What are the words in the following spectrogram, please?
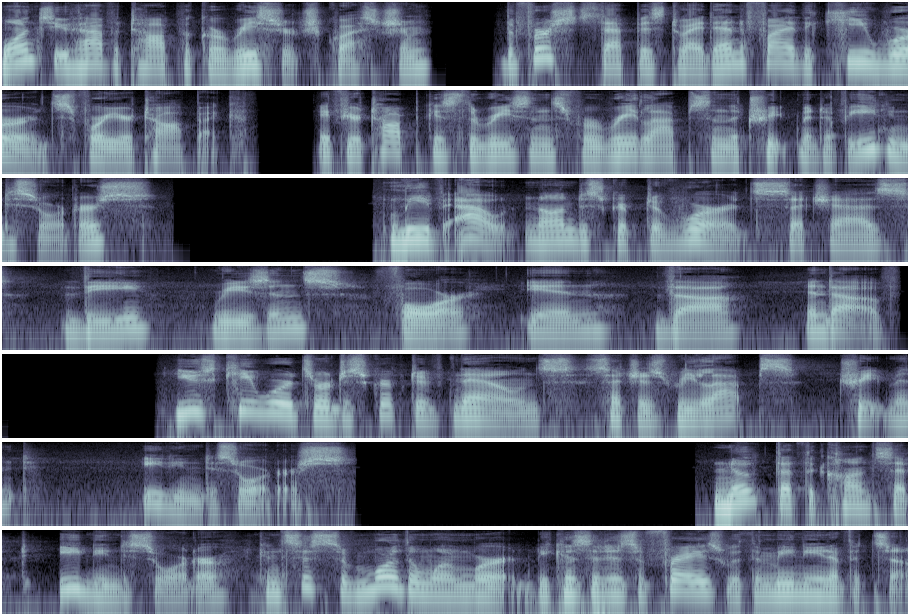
Once you have a topic or research question, the first step is to identify the key words for your topic. If your topic is the reasons for relapse in the treatment of eating disorders, leave out nondescriptive words such as the, reasons, for, in, the, and of. Use keywords or descriptive nouns such as relapse, treatment, eating disorders. Note that the concept eating disorder consists of more than one word because it is a phrase with a meaning of its own.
